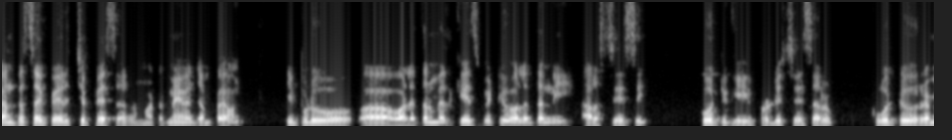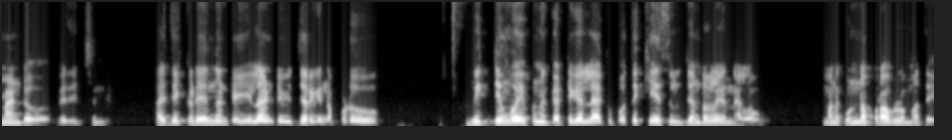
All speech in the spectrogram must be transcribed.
కన్ఫెస్ అయిపోయారు చెప్పేశారు అనమాట మేమే చంపామని. ఇప్పుడు వాళ్ళిద్దరి మీద కేసు పెట్టి వాళ్ళిద్దరిని అరెస్ట్ చేసి కోర్టుకి ప్రొడ్యూస్ చేశారు. కోర్టు రిమాండ్ విధించింది. అయితే ఇక్కడ ఏంటంటే ఇలాంటివి జరిగినప్పుడు విక్టిమ్ వైపున గట్టిగా లేకపోతే కేసులు జనరల్గా నిలవు. మనకున్న ప్రాబ్లం అదే.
